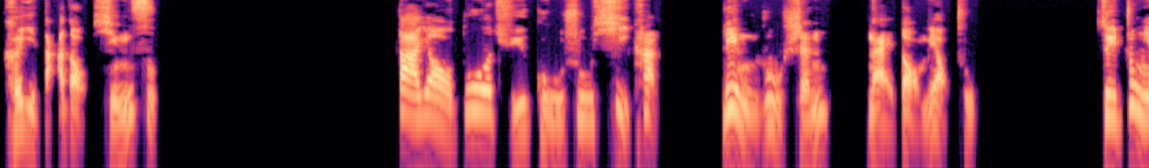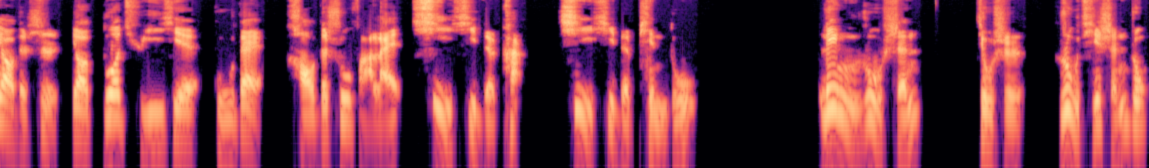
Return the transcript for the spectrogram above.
可以达到形似。大要多取古书细看，令入神，乃到妙处。最重要的是要多取一些古代。好的书法来细细的看，细细的品读，令入神，就是入其神中，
